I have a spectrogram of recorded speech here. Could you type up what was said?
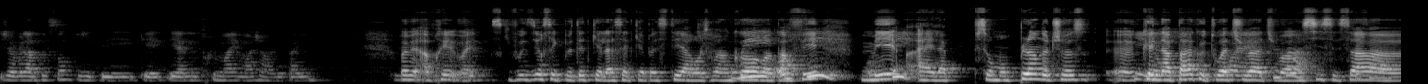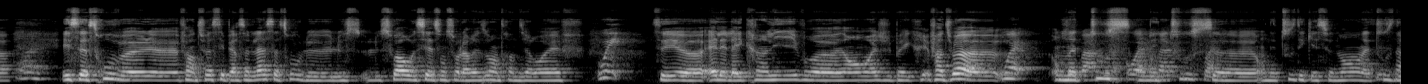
j'avais l'impression que j'étais, qu'elle était un être humain et moi, j'en avais pas une. Ouais, mais après, ouais, ce qu'il faut se dire, c'est que peut-être qu'elle a cette capacité à retrouver un corps euh, parfait, mais elle a sûrement plein d'autres choses euh, qu'elle n'a pas, que toi tu as, tu vois, aussi, c'est ça. Euh, et ça se trouve, enfin, tu vois, ces personnes-là, ça se trouve, le, le, soir aussi, elles sont sur leur réseau en train de dire, ouais, oui. c'est elle, elle a écrit un livre, non, moi, j'ai pas écrit, enfin, tu vois, ouais. On a, tous, on, est tous, on est tous des questionnements, on a tous des,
